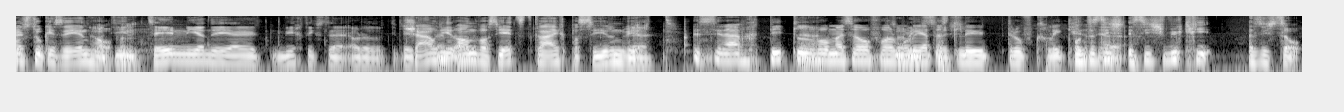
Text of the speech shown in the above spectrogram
musst du gesehen haben. Die zehn die äh, wichtigsten oder die besten. Schau dir an, was jetzt gleich passieren wird. Es sind einfach Titel, Ja. wo man so formuliert, So dass die Leute drauf klicken. Und das Ja. ist, es ist wirklich, es ist so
